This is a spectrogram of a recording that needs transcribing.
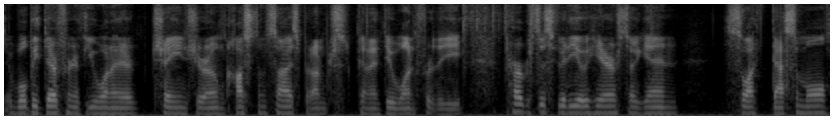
It will be different if you want to change your own custom size but I'm just going to do one for the purpose of this video here. So again select decimal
